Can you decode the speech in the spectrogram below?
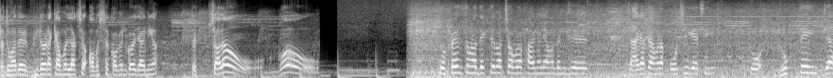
তো তোমাদের ভিডিওটা কেমন লাগছে অবশ্যই কমেন্ট করে জানিও। তো চলো গো তো ফ্রেন্ডস তোমরা দেখতে পাচ্ছ আমরা ফাইনালি আমাদের নিজের জায়গাতে আমরা পৌঁছে গেছি। তো ঢুকতেই যা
